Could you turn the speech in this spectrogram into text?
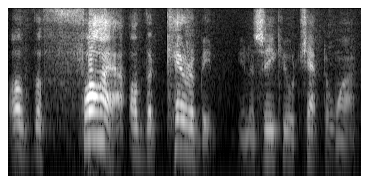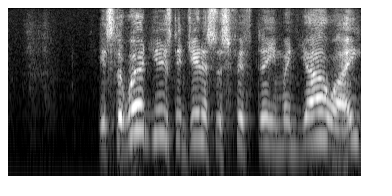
of the fire of the cherubim in Ezekiel chapter 1. It's the word used in Genesis 15 when Yahweh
